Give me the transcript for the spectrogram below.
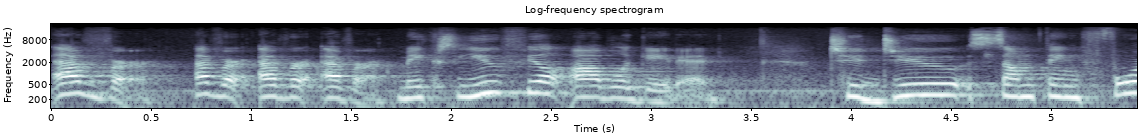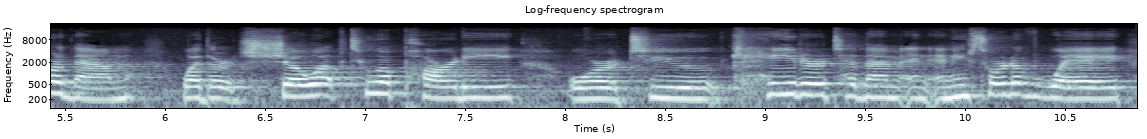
ever, ever, ever, ever makes you feel obligated to do something for them, whether it's show up to a party or to cater to them in any sort of way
